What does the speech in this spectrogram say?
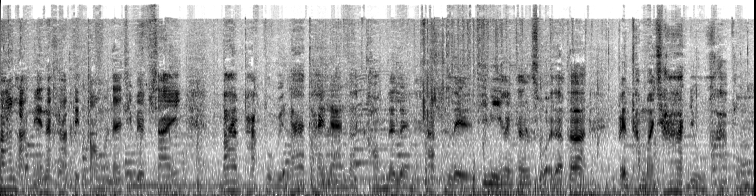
บ้านหลังนี้นะครับ ติดต่อมาได้ที่เว็บไซต์บ้านพักภูวิลล่าไทยแลนด์ .com ได้เลยนะครับทะเลที่นี่ค่อนข้างสวยแล้วก็เป็นธรรมชาติอยู่ครับผม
